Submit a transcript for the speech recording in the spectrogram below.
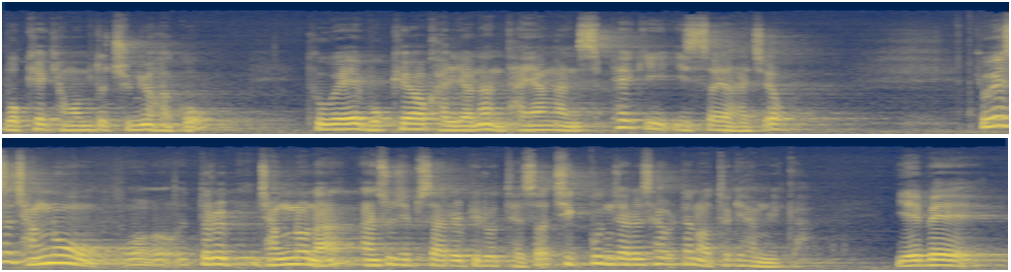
목회 경험도 중요하고 그 외에 목회와 관련한 다양한 스펙이 있어야 하죠. 교회에서 장로들을 장로나 안수 집사를 비롯해서 직분자를 세울 때는 어떻게 합니까? 예배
